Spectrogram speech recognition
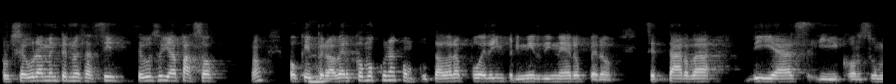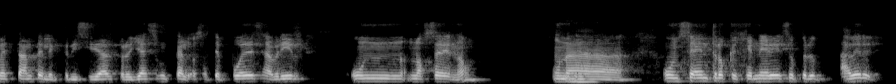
porque seguramente no es así, seguro eso ya pasó, ¿no? Ok, pero a ver, ¿cómo que una computadora puede imprimir dinero, pero se tarda días y consume tanta electricidad, pero ya es un, o sea, te puedes abrir un, no sé, ¿no? una, un centro que genere eso, pero a ver,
